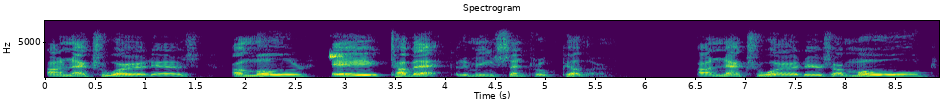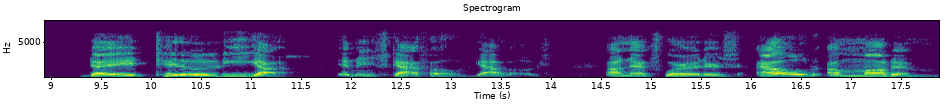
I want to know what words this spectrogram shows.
Our next word is amud a tavet. It means central pillar. Our next word is Amud de Telia. It means scaffold, gallows. Our next word is Al Amadim.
